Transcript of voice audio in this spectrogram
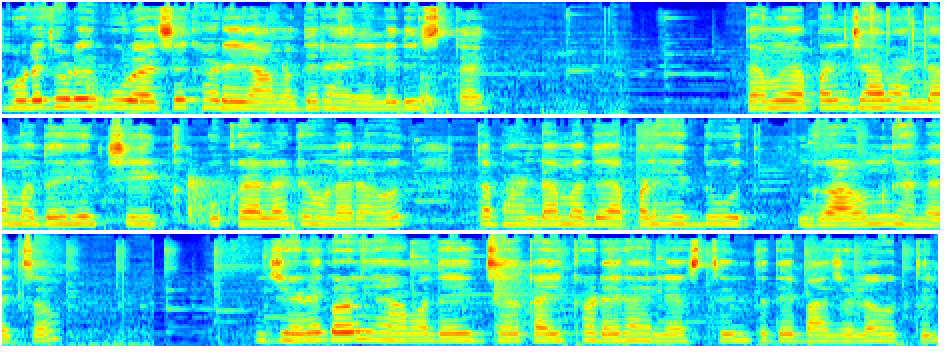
थोडे थोडे गुळाचे खडे यामध्ये राहिलेले दिसत आहेत त्यामुळे आपण ज्या भांड्यामध्ये हे चीक उकळायला ठेवणार आहोत त्या भांड्यामध्ये आपण हे दूध गाळून घालायचं. जेणेकरून ह्यामध्ये जर काही खडे राहिले असतील तर ते बाजूला होतील.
